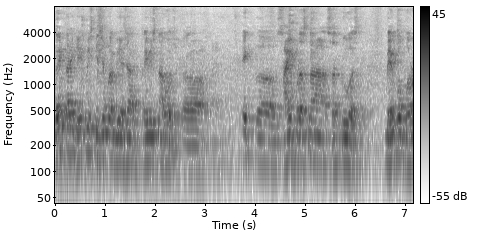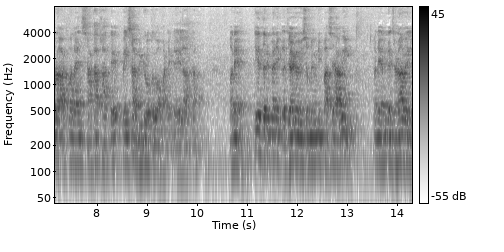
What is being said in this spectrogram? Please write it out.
ગઈ તારીખ એકવીસ ડિસેમ્બર બે હજાર ત્રેવીસના રોજ એક સાહીઠ વર્ષના સદગૃહસ્થ bank of Baroda Athwa line શાખા ખાતે પૈસા વિડ્રો કરવા માટે ગયેલા હતા. અને તે દરમિયાન એક અજાણ્યો ઈસમ એમની પાસે આવી અને એમને જણાવેલ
